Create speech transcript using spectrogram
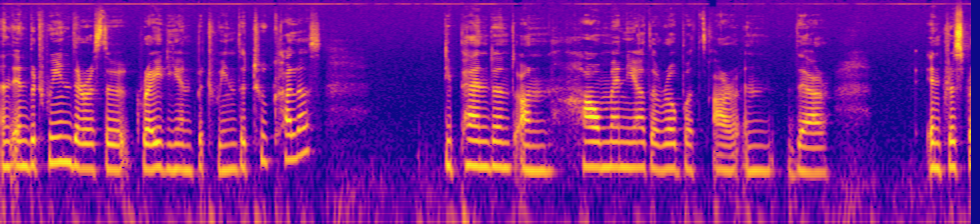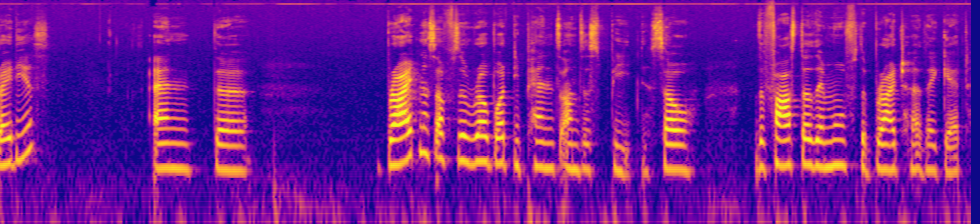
and in between there is the gradient between the two colors, dependent on how many other robots are in their interest radius. And the brightness of the robot depends on the speed. So the faster they move, the brighter they get.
